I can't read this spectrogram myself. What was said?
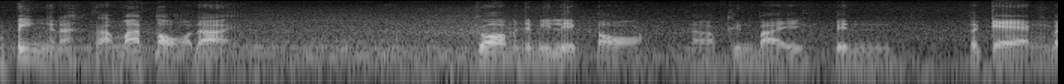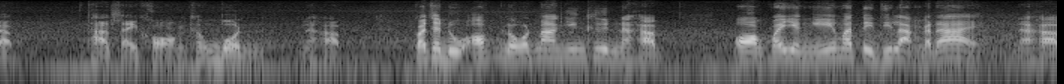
มปิ้งนะสามารถต่อได้ ก็มันจะมีเหล็กต่อนะครับขึ้นไปเป็นตะแกรงแบบถาดใส่ของข้างบนนะครับ ก็จะดูออฟโรดมากยิ่งขึ้นนะครับ ออกไปอย่างนี้มาติดที่หลังก็ได้นะครับ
